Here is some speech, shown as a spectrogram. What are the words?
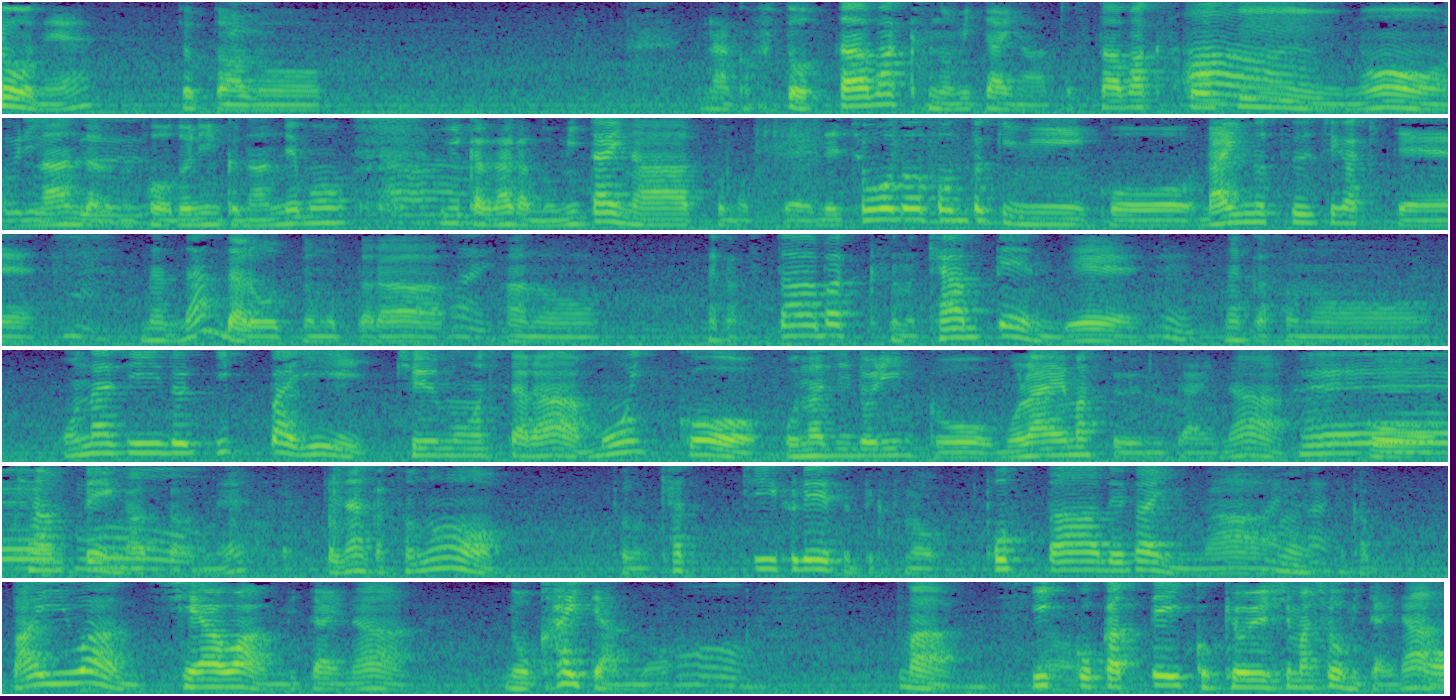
今日ねちょっとあの、なんかふとスターバックス飲みたいなとスターバックスコーヒーのなんだろうなドリンクなんでもいいからなんか飲みたいなと思って。でちょうどその時にこう LINE の通知が来てななんだろうって思ったら、い。あのなんかスターバックスのキャンペーンでなんかその同じド1杯注文したらもう1個同じドリンクをもらえますみたいなこうへキャンペーンがあったのね。でなんかそのそのキャッチフレーズっていうかそのポスターデザインが、はいはいなん。か buy one share one みたいなのを書いてあるのおまあ1個買って1個共有しましょうみたいななんか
